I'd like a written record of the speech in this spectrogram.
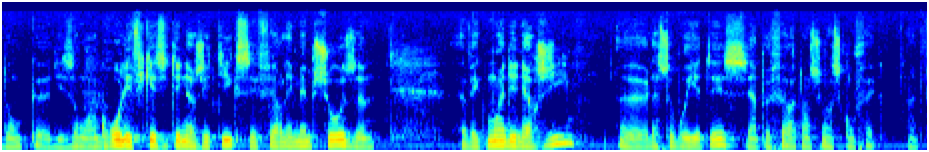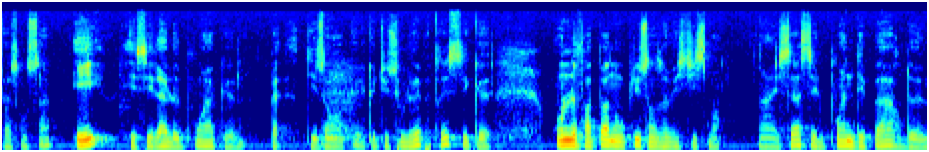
donc, euh, disons, en gros, l'efficacité énergétique, c'est faire les mêmes choses avec moins d'énergie. la sobriété, c'est un peu faire attention à ce qu'on fait, hein, de façon simple. Et, et c'est là le point que, bah, disons, que, tu soulevais, Patrice, c'est qu'on ne le fera pas non plus sans investissement. Hein. et ça, c'est le point de départ de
